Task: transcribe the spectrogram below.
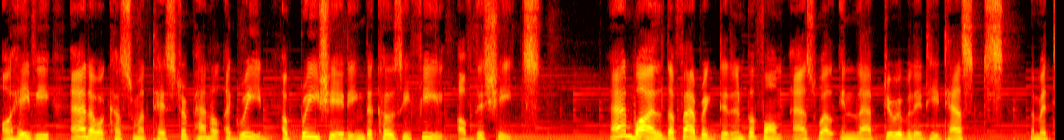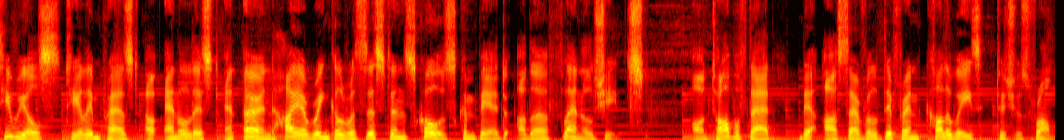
or heavy and our customer tester panel agreed, appreciating the cozy feel of the sheets. And while the fabric didn't perform as well in lab durability tests, the materials still impressed our analysts and earned higher wrinkle resistance scores compared to other flannel sheets. On top of that, there are several different colorways to choose from.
